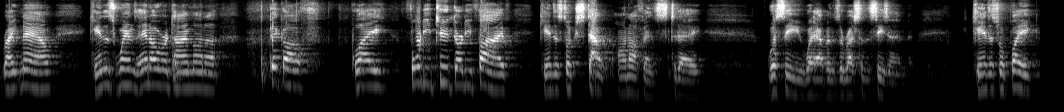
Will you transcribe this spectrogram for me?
right now. Kansas wins in overtime on a pickoff play, 42 35. Kansas looks stout on offense today. We'll see what happens the rest of the season. Kansas will play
